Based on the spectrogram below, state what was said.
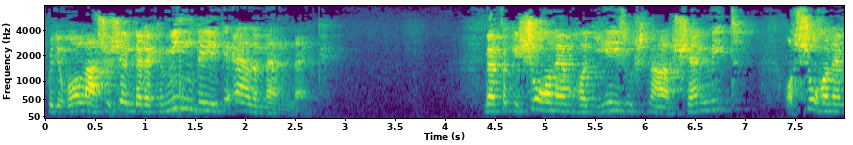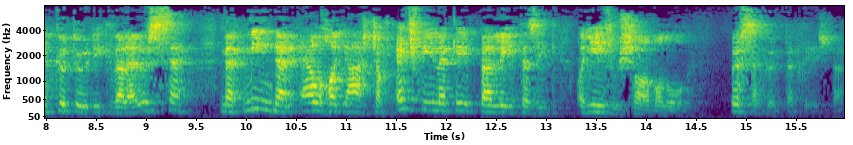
hogy a vallásos emberek mindig elmennek. Mert aki soha nem hagy Jézusnál semmit, az soha nem kötődik vele össze, mert minden elhagyás csak egyféleképpen létezik a Jézussal való összeköttetésben.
